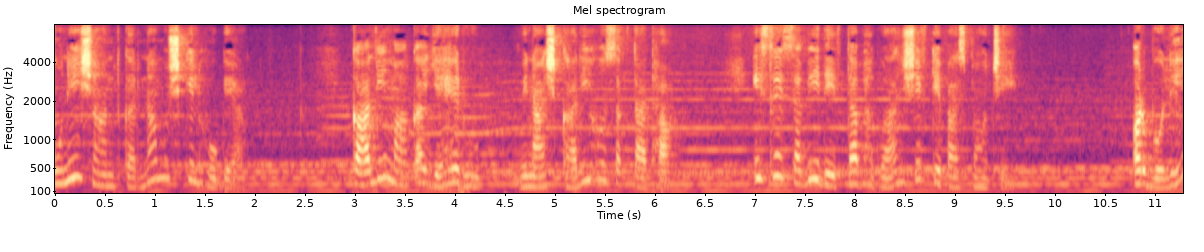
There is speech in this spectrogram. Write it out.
उन्हें शांत करना मुश्किल हो गया। काली माँ का यह रूप विनाशकारी हो सकता था, इसलिए सभी देवता भगवान शिव के पास पहुँचे और बोले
